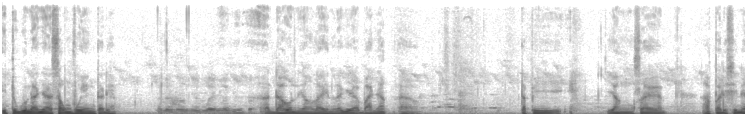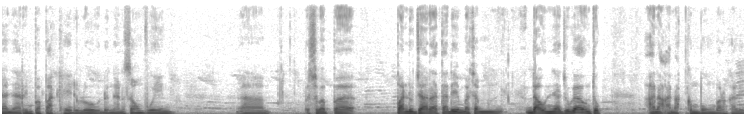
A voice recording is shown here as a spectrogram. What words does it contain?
itu gunanya saung voing tadi Ada daun yang lain lagi Bapak? Daun yang lain lagi ya banyak eh, tapi yang saya apa di sini hanya rimpa pakai dulu dengan saung voing Eh, sebab eh, pandu jara tadi macam daunnya juga untuk anak-anak kembung barangkali.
